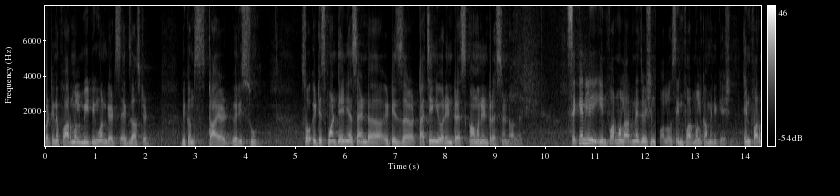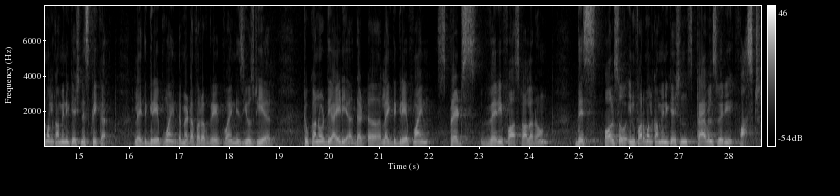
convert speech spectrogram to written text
But in a formal meeting, one gets exhausted, becomes tired very soon. So it is spontaneous and uh, it is uh, touching your interests, common interests and all that. Secondly, informal organization follows informal communication. Informal communication is quicker, like the grapevine. The metaphor of grapevine is used here to connote the idea that uh, like the grapevine spreads very fast all around, this also informal communications travels very fast.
